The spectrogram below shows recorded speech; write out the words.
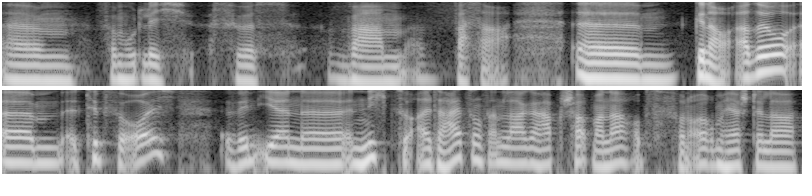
Ähm, vermutlich fürs Warmwasser. Ähm, genau, also ähm, Tipp für euch, wenn ihr eine nicht zu alte Heizungsanlage habt, schaut mal nach, ob es von eurem Hersteller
